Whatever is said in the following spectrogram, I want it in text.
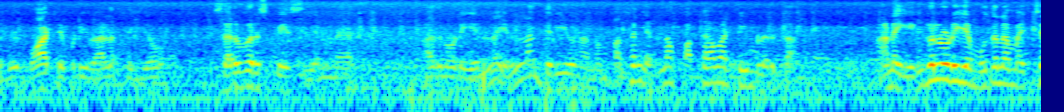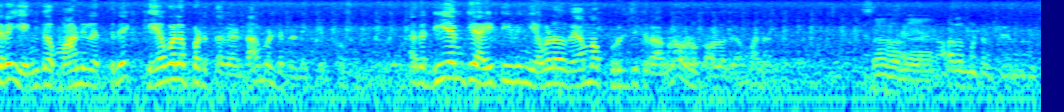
அது பாட் எப்படி வேலை செய்யும் சர்வர் ஸ்பேஸ் என்ன அதனுடைய எல்லாம் எல்லாம் தெரியும். நம்ம பசங்க எல்லாம் பக்காவாக டீமில் இருக்காங்க. ஆனால் எங்களுடைய முதலமைச்சரை எங்கள் மாநிலத்திலே கேவலப்படுத்த வேண்டாம் என்று நினைக்கின்றோம். அந்த டிஎம்கே ஐடிவிங்க எவ்வளோ வேகமாக புரிஞ்சுக்கிறாங்களோ அவ்வளோ அவ்வளோ வேகமாக நன்றி. சார் அந்த நாடாளுமன்ற தேர்தல்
